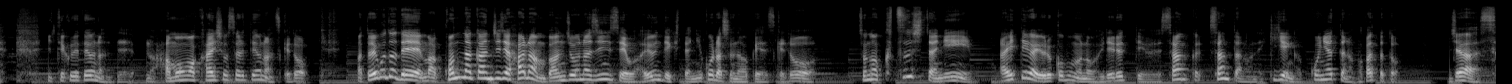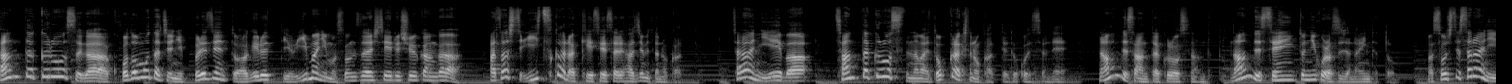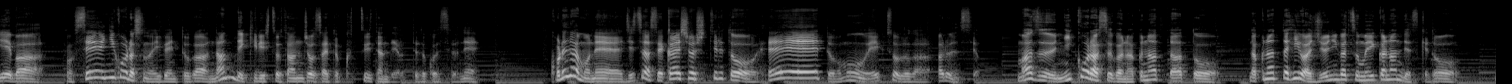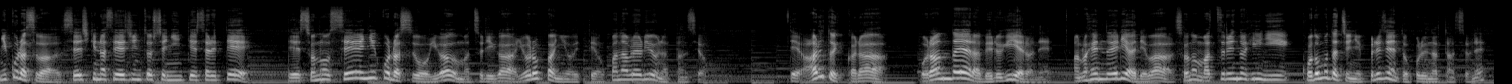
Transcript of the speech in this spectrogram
言ってくれたようなんで、波紋は解消されたようなんですけど、まあ、ということで、まあ、こんな感じで波乱万丈な人生を歩んできたニコラスなわけですけど、その靴下に相手が喜ぶものを入れるっていうサンサンタのね期限がここにあったのは分かったと。じゃあサンタクロースが子供たちにプレゼントをあげるっていう今にも存在している習慣が果たしていつから形成され始めたのか。さらに言えばサンタクロースって名前どっから来たのかっていうとこですよね。なんでサンタクロースなんだと？なんでセイント・ニコラスじゃないんだと、まあ、そしてさらに言えば聖ニコラスのイベントがなんでキリスト誕生祭とくっついたんだよってとこですよね。これらもね実は世界史を知ってるとへーって思うエピソードがあるんですよ。まずニコラスが亡くなった後亡くなった日は12月6日なんですけどニコラスは正式な成人として認定されてでその聖ニコラスを祝う祭りがヨーロッパにおいて行われるようになったんですよ。である時からオランダやらベルギーやらねあの辺のエリアではその祭りの日に子供たちにプレゼントを送るようになったんですよね。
